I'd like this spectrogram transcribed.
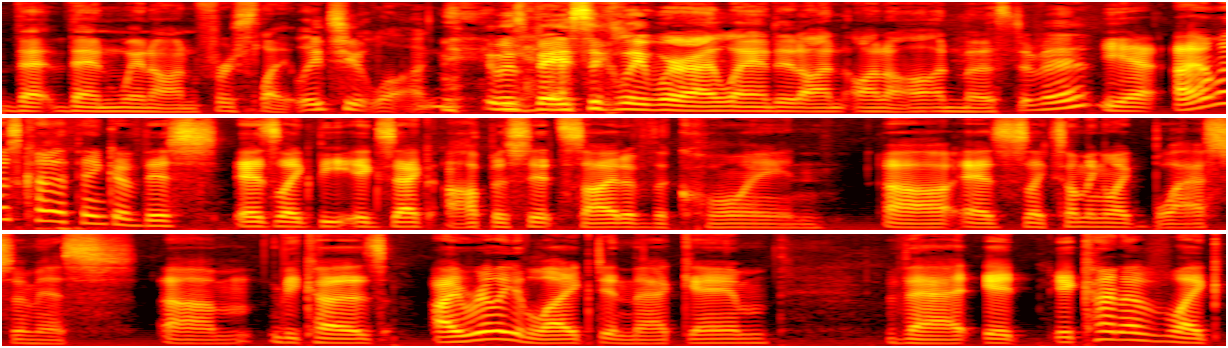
that then went on for slightly too long. It was Yeah. basically where I landed on on on most of it. yeah. I almost kind of think of this as like the exact opposite side of the coin, uh, as like something like blasphemous, um, because I really liked in that game that it it kind of like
